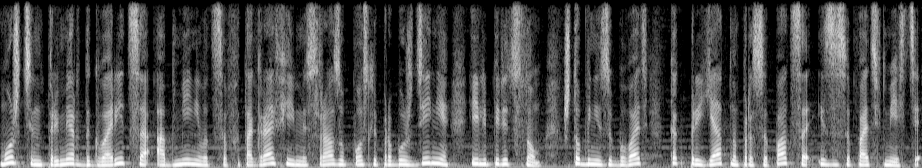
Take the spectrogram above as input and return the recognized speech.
Можете, например, договориться обмениваться фотографиями сразу после пробуждения или перед сном, чтобы не забывать, как приятно просыпаться и засыпать вместе.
